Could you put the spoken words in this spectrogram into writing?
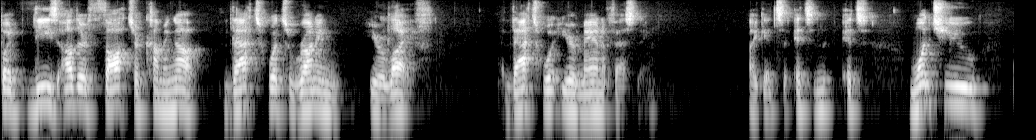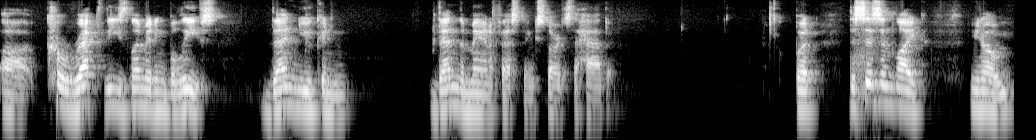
but these other thoughts are coming up, that's what's running your life. That's what you're manifesting. Like it's it's it's once you uh, correct these limiting beliefs, then you can then the manifesting starts to happen. But this isn't like you know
